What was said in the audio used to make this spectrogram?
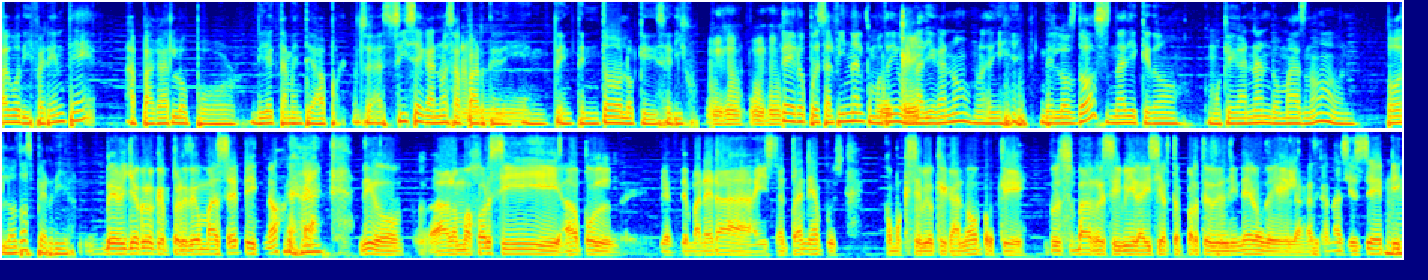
pago diferente a pagarlo por directamente a Apple. O sea, sí se ganó esa parte mm. en, todo lo que se dijo. Pero pues al final, como te digo, nadie ganó. Nadie, de los dos, nadie quedó como que ganando más, ¿no? Todos, los dos perdieron. Pero yo creo que perdió más Epic, ¿no? Digo, a lo mejor sí Apple de, manera instantánea, pues como que se vio que ganó porque pues va a recibir ahí cierta parte del dinero de las ganancias de Epic,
